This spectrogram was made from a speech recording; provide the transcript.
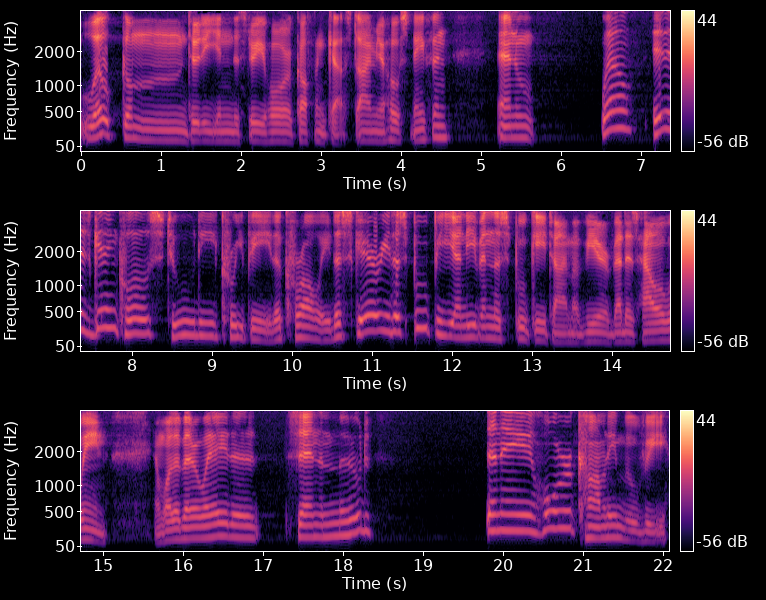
Welcome to the Industry Horror Coffin Cast. I'm your host, Nathan, and well, it is getting close to the creepy, the crawly, the scary, the spoopy, and even the spooky time of year that is Halloween. And what a better way to set in the mood than a horror comedy movie?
